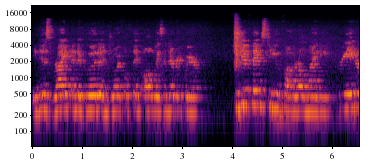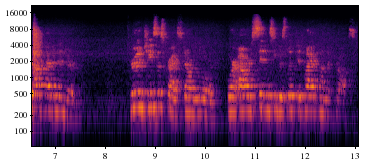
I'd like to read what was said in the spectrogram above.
It is right and a good and joyful thing always and everywhere to give thanks to you, Father Almighty, creator of heaven and earth. Through Jesus Christ our Lord, for our sins he was lifted high upon the cross,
